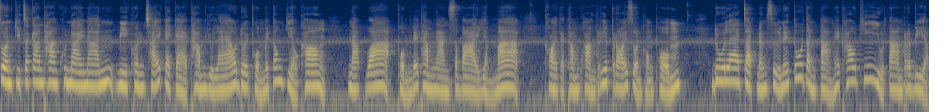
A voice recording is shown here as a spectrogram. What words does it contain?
ส่วนกิจการทางคุณนายนั้น มีคนใช้แก่ๆทำอยู่แล้ว โดยผมไม่ต้องเกี่ยวข้อง นับว่าผมได้ทำงานสบายอย่างมาก คอยแต่ทำความเรียบร้อยส่วนของผม ดูแลจัดหนังสือในตู้ต่างๆ ให้เข้าที่อยู่ตามระเบียบ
